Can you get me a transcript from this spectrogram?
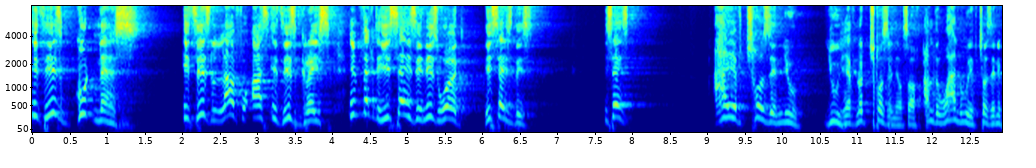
It's His goodness, it's His love for us, it's His grace. In fact, He says in His word, He says this he says, I have chosen you. You have not chosen yourself. I'm the one who have chosen you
